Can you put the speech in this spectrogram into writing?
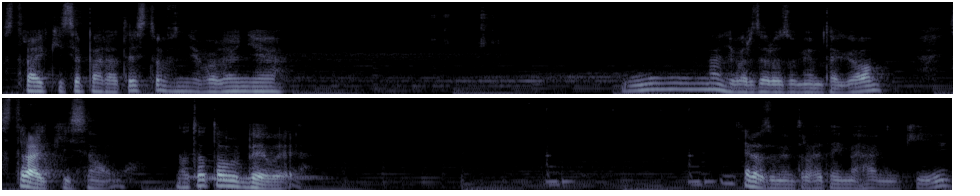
Strajki separatystów, zniewolenie. No nie bardzo rozumiem tego. Strajki są. No to to były. Nie rozumiem trochę tej mechaniki.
